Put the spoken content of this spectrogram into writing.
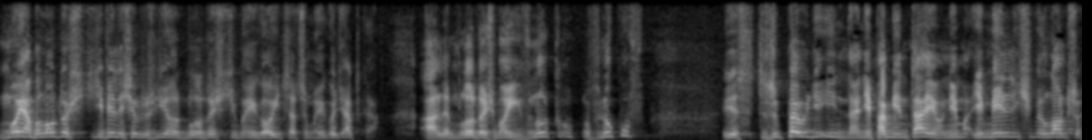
Moja młodość niewiele się różniła od młodości mojego ojca czy mojego dziadka, ale młodość moich wnuków, wnuków jest zupełnie inna. Nie pamiętają, nie, ma, mieliśmy łączu.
